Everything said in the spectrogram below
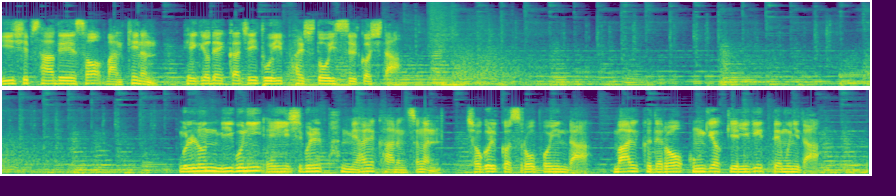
24대에서 많게는 100여 대까지 도입할 수도 있을 것이다. 물론 미군이 A-10을 판매할 가능성은 적을 것으로 보인다. 말 그대로 공격기이기 때문이다.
